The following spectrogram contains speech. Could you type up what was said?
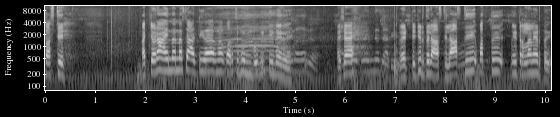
ഫസ്റ്റ് അറ്റോന ആദ്യം തന്നെ സ്റ്റാർട്ട് ചെയ്ത കാരണം കുറച്ച് മുൻപ് കിട്ടിയിട്ടുണ്ടായിരുന്നു. പക്ഷെ വെട്ടിച്ചെടുത്ത് ലാസ്റ്റ് ലാസ്റ്റ് പത്ത് മീറ്ററിലാണ് എടുത്തത്.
